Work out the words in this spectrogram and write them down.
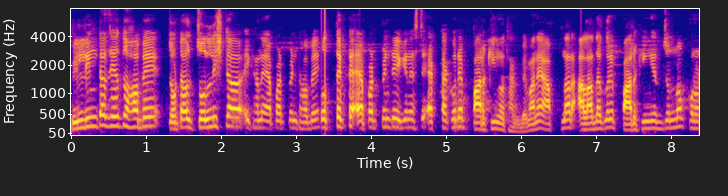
বিল্ডিংটা যেহেতু হবে টোটাল চল্লিশটা এখানে অ্যাপার্টমেন্ট হবে। প্রত্যেকটা অ্যাপার্টমেন্টে এগেনস্টে একটা করে পার্কিংও থাকবে। মানে আপনার আলাদা করে পার্কিং এর জন্য কোনো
